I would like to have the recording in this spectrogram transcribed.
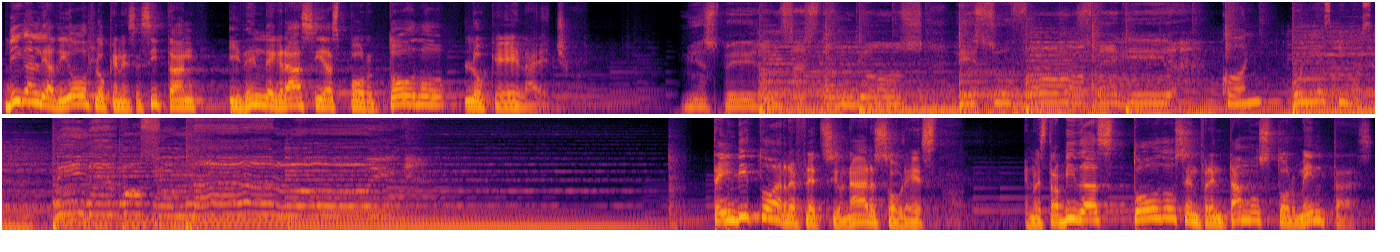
díganle a Dios lo que necesitan y denle gracias por todo lo que Él ha hecho. Mi esperanza está y su voz me guía. Con Julio Espinosa. Mi devocional hoy. Te invito a reflexionar sobre esto. En nuestras vidas todos enfrentamos tormentas,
